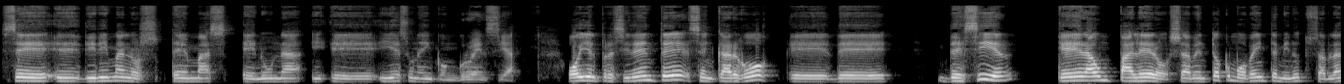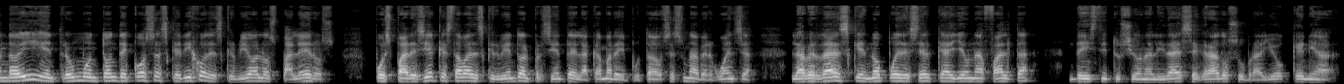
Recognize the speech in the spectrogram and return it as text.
se eh, diriman los temas en una, eh, y es una incongruencia. Hoy el presidente se encargó eh, de decir que era un palero, se aventó como 20 minutos hablando ahí y entre un montón de cosas que dijo describió a los paleros, pues parecía que estaba describiendo al presidente de la Cámara de Diputados. Es una vergüenza. La verdad es que no puede ser que haya una falta de institucionalidad ese grado, subrayó Kenia,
